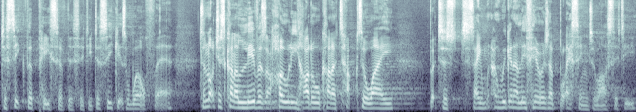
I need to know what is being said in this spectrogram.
to seek the peace of the city, to seek its welfare, to not just kind of live as a holy huddle, kind of tucked away, but to say, no, we're going to live here as a blessing to our city.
